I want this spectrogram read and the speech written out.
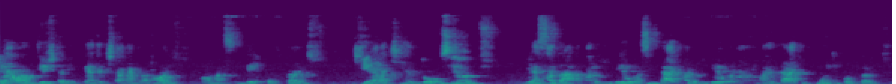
ela, o texto também tenta destacar para nós, de forma assim bem importante, que ela tinha 12 anos. E essa data para o judeu, essa idade para o judeu, uma, uma idade muito importante.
